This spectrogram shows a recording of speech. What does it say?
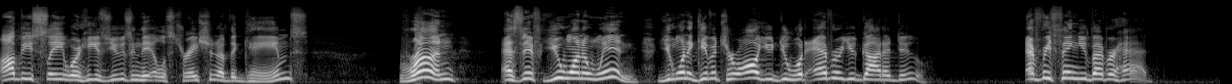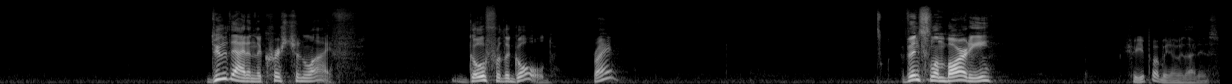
Obviously, where he's using the illustration of the games, run as if you want to win. You want to give it your all. You do whatever you got to do. Everything you've ever had. Do that in the Christian life. Go for the gold, right? Vince Lombardi, sure you probably know who that is.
